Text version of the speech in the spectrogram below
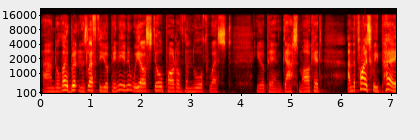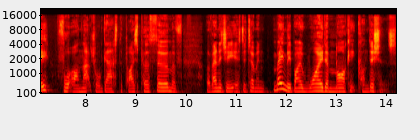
And although Britain has left the European Union, we are still part of the northwest European gas market, and the price we pay for our natural gas, the price per therm of of energy is determined mainly by wider market conditions.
